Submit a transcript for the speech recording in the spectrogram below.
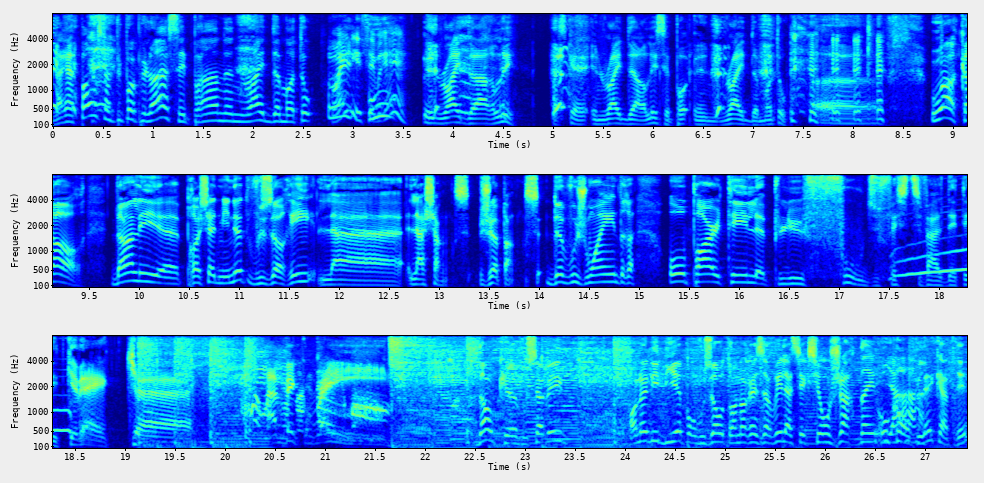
La réponse la plus populaire, c'est prendre une ride de moto. Oui, c'est vrai. Une ride de Harley. Parce qu'une ride de Harley, c'est pas une ride de moto. Ou encore, dans les euh, prochaines minutes, vous aurez la, chance, je pense, de vous joindre au party le plus fou du Festival d'été de Québec. Euh, avec Rage. Donc, euh, vous savez, on a des billets pour vous autres. On a réservé la section jardin au Yes. complet, Catherine.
